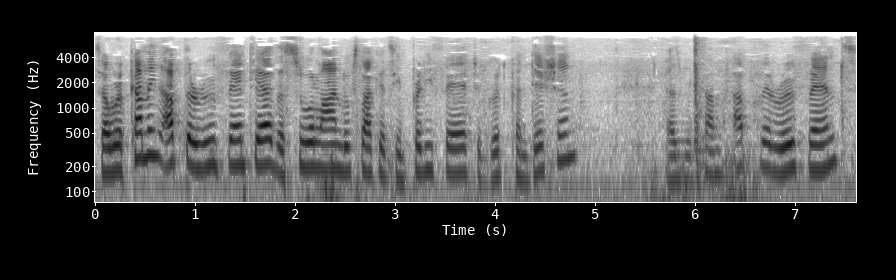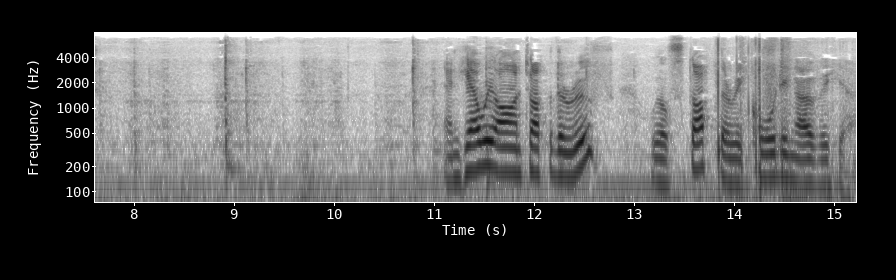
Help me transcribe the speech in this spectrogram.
So we're coming up the roof vent here. The sewer line looks like it's in pretty fair to good condition as we come up the roof vent. And here we are on top of the roof. We'll stop the recording over here.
